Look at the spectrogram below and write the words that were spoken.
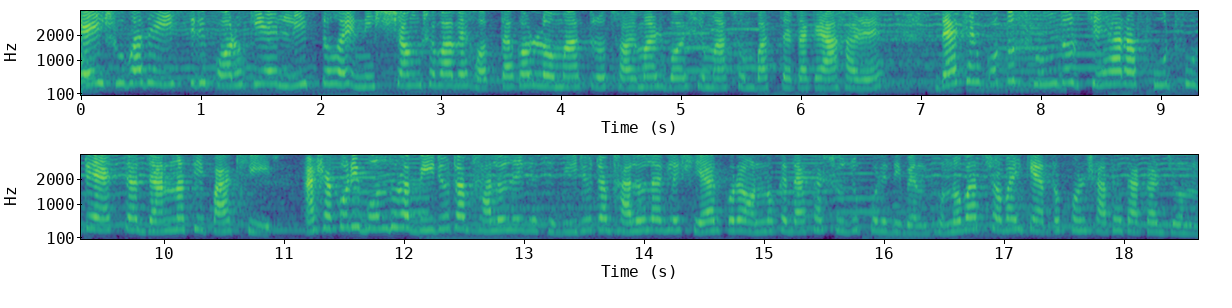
সেই সুবাদে স্ত্রী পরকীয়ায় লিপ্ত হয়ে নিঃশংসভাবে হত্যা করল মাত্র ছয় মাস বয়সী মাছুম বাচ্চাটাকে আহারে। দেখেন কত সুন্দর চেহারা ফুটফুটে একটা জান্নাতি পাখির। আশা করি বন্ধুরা ভিডিওটা ভালো লেগেছে। ভিডিওটা ভালো লাগলে শেয়ার করে অন্যকে দেখার সুযোগ করে দিবেন। ধন্যবাদ সবাইকে এতক্ষণ সাথে থাকার জন্য।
